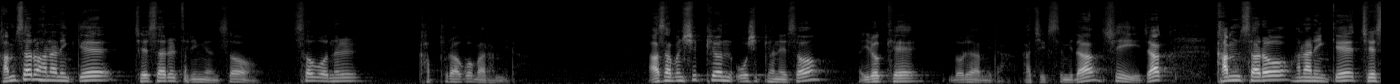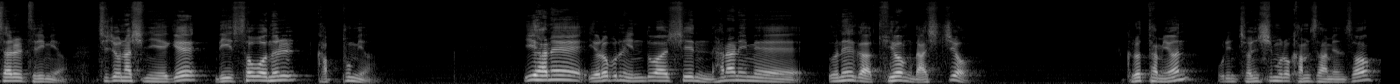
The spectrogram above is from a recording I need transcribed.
감사로 하나님께 제사를 드리면서 서원을 갚으라고 말합니다. 아삽은 시편 50편에서 이렇게 노래합니다. 같이 읽습니다. 시작. 감사로 하나님께 제사를 드리며 지존하신 이에게 네 서원을 갚으며 이 한 해 여러분을 인도하신 하나님의 은혜가 기억나시죠? 그렇다면 우린 전심으로 감사하면서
